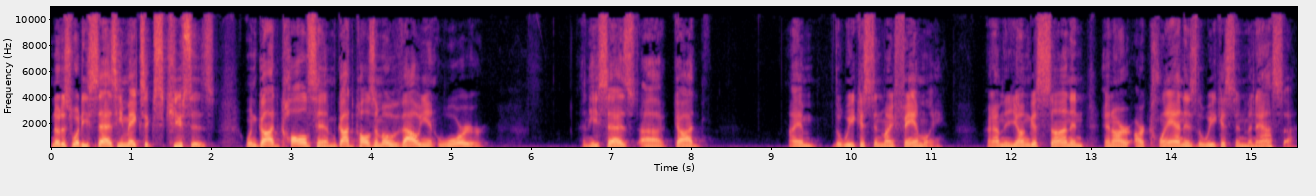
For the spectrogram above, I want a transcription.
notice what he says. He makes excuses when God calls him. God calls him, O valiant warrior. And he says, uh, God, I am the weakest in my family. I'm the youngest son, and, and our, our clan is the weakest in Manasseh.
